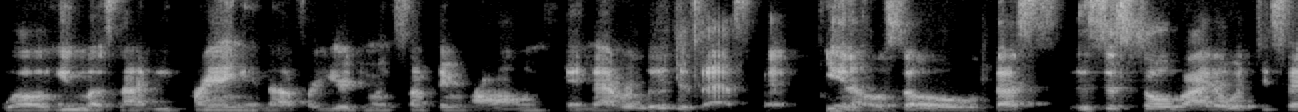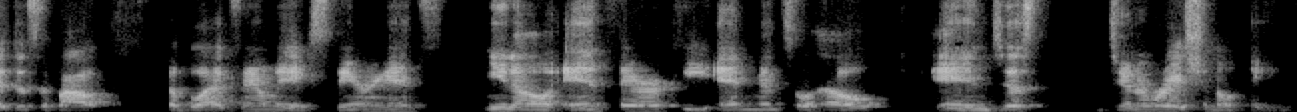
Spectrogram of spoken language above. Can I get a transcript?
well, you must not be praying enough or you're doing something wrong in that religious aspect, you know. So, that's it's just so vital what you said just about the Black family experience, you know, and therapy and mental health and just generational things.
